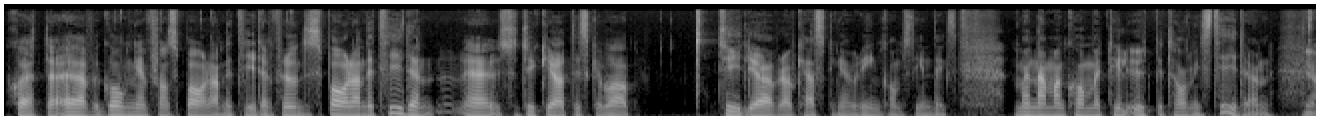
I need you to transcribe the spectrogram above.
sköta övergången från sparandetiden. För under sparandetiden eh, så tycker jag att det ska vara tydlig överavkastning över inkomstindex. Men när man kommer till utbetalningstiden, Ja.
